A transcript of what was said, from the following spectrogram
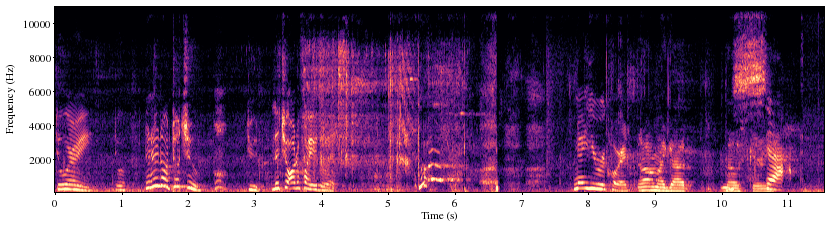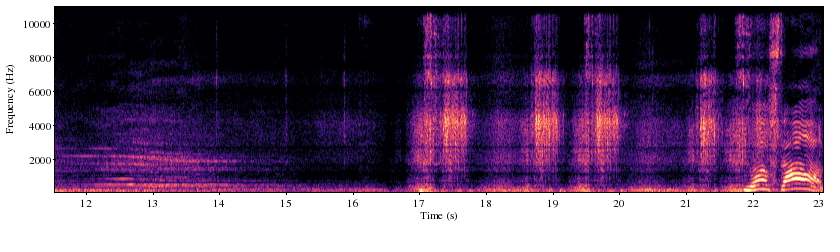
Don't worry. Don't. No, no, no, don't you. Dude, let your autofire do it. now you record. Oh my god. That was scary. Yeah. No, stop.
